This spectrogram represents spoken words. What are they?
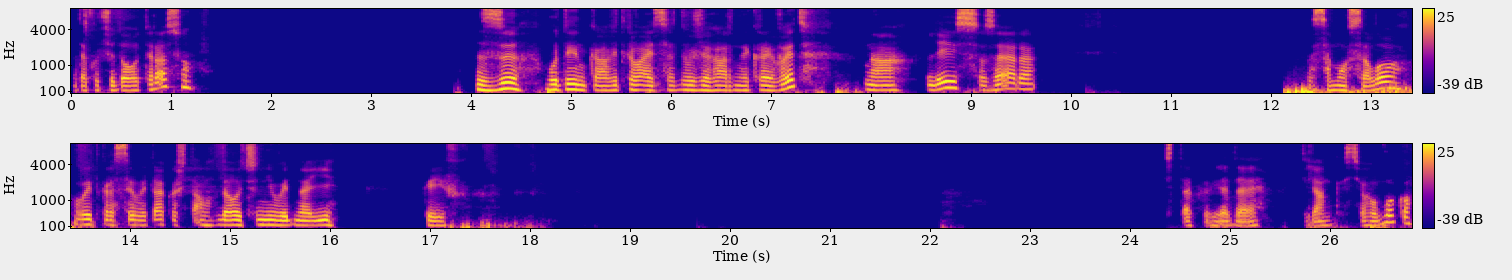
на таку чудову терасу. З будинка відкривається дуже гарний краєвид на ліс, озера, на само село вид красивий, також там в далечині видно і Київ. Ось так виглядає ділянка з цього боку.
